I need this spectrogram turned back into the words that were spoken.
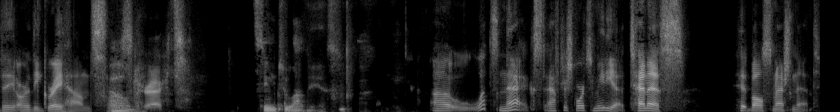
they are the Greyhounds. That's Oh correct. Seemed too obvious. Uh, what's next after sports media? Tennis, hit ball, smash net.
